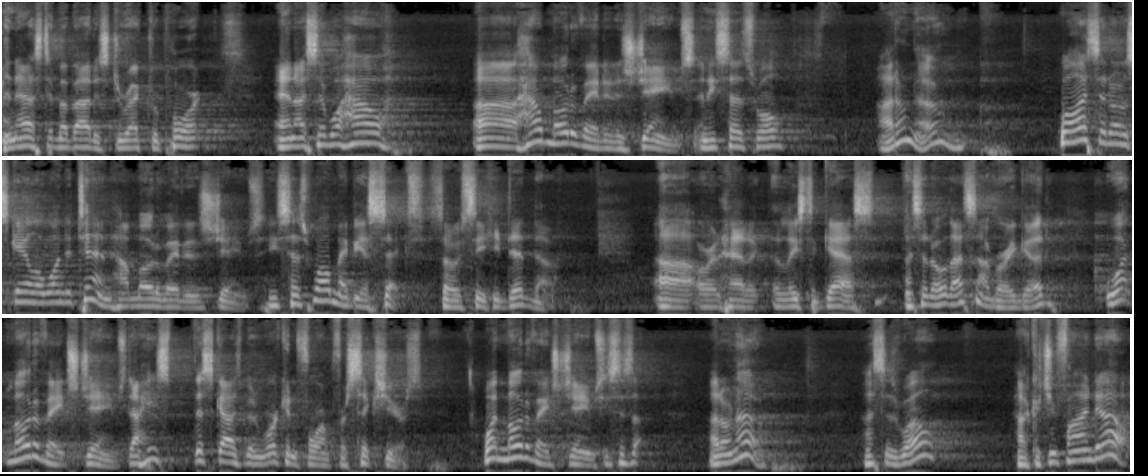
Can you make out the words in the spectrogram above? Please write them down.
and asked him about his direct report. And I said, well, how, uh, how motivated is James? And he says, Well, I don't know. Well, I said on a scale of 1 to 10, how motivated is James? He says, Well, maybe a 6. So, see, he did know, uh, or it had a, at least a guess. I said, Oh, that's not very good. What motivates James? Now, he's, this guy's been working for him for six years. What motivates James? He says, I don't know. I says, Well, how could you find out?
